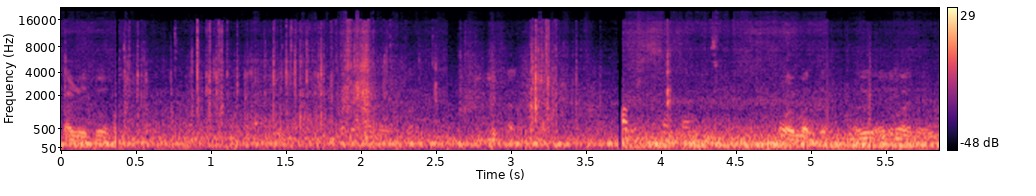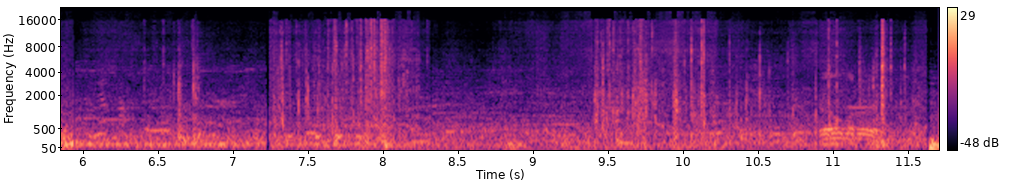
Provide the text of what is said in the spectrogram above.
빨리 줘. 얼마인데? 어디 어디 가야 되는데? 이런 거를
